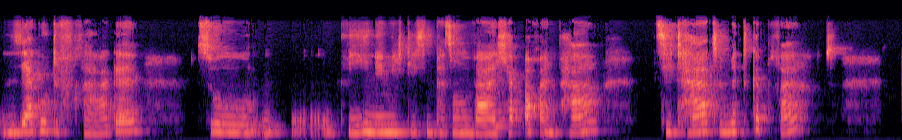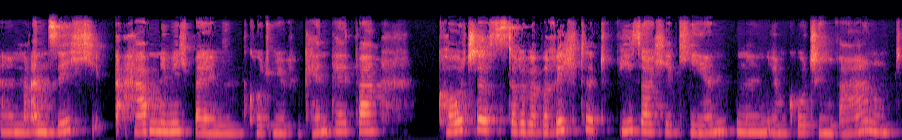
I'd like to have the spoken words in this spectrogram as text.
eine sehr gute Frage zu, wie nehme ich diesen Personen wahr. Ich habe auch ein paar Zitate mitgebracht. Ähm, an sich haben nämlich beim Coach Me If You Can Paper Coaches darüber berichtet, wie solche Klienten in ihrem Coaching waren und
